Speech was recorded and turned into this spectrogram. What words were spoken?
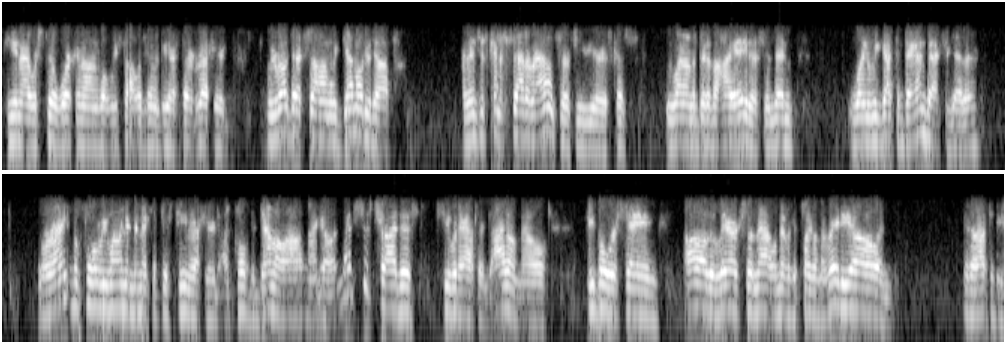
he and I were still working on what we thought was going to be our third record. We wrote that song, we demoed it up, and then just kind of sat around for a few years because we went on a bit of a hiatus. And then when we got the band back together, right before we went in to make the 15 record, I pulled the demo out and I go, let's just try this, see what happens. I don't know. People were saying, oh, the lyrics on that will never get played on the radio and it'll have to be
